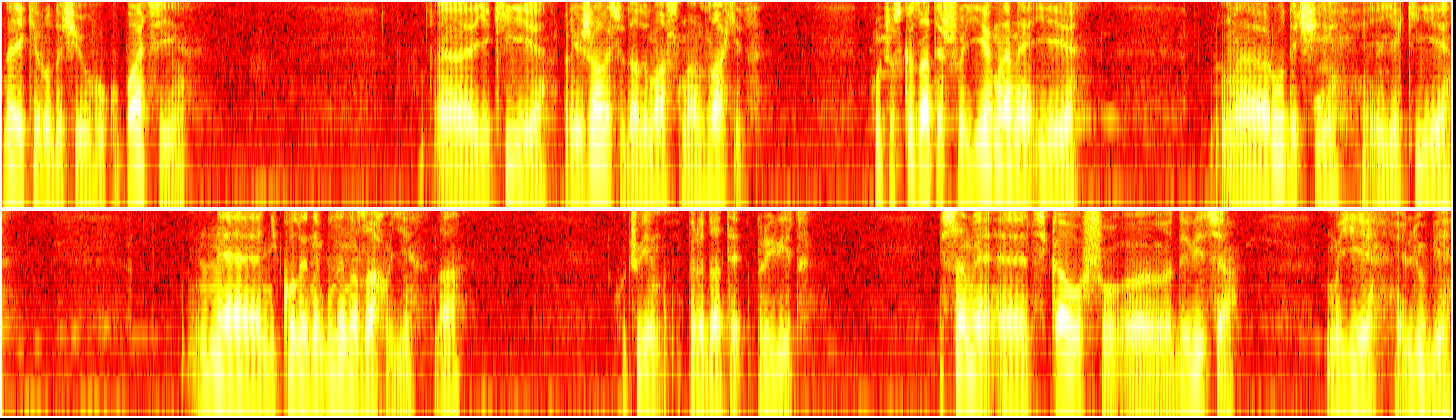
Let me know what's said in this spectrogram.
деякі родичі в окупації, е, які приїжджали сюди до нас на захід. Хочу сказати, що є в мене і е, родичі, які не, ніколи не були на заході. Да? Хочу їм передати привіт. І саме е, цікаво, що е, дивіться, мої любі,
